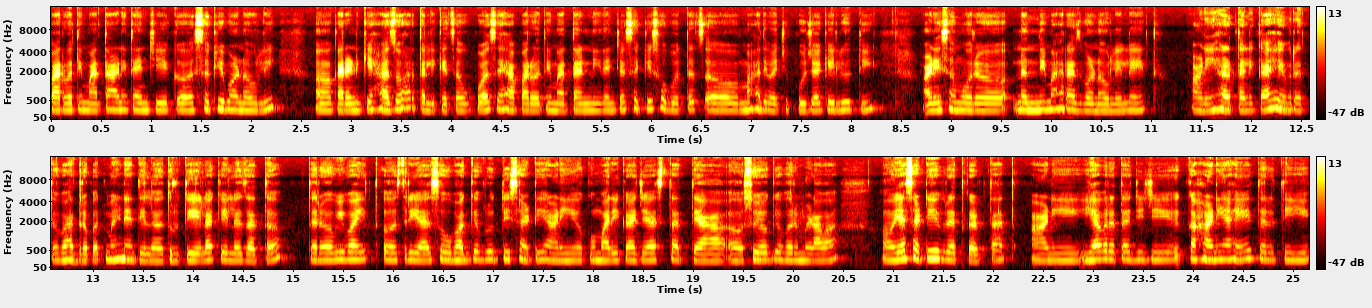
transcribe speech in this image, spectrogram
पार्वती माता आणि त्यांची एक सखी बनवली. कारण की हा जो हरतालिकेचा उपवास आहे हा पार्वती मातांनी त्यांच्या सखीसोबतच महादेवाची पूजा केली होती. आणि समोर नंदी महाराज बनवलेले आहेत. आणि हरतालिका हे व्रत भाद्रपद महिन्यातील तृतीयेला केलं जातं. तर विवाहित स्त्रिया सौभाग्यवृद्धीसाठी आणि कुमारिका ज्या असतात त्या सुयोग्यवर सुयोग्य वर मिळावा. यासाठी हे व्रत करतात. आणि ह्या व्रताची जी कहाणी आहे तर ती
